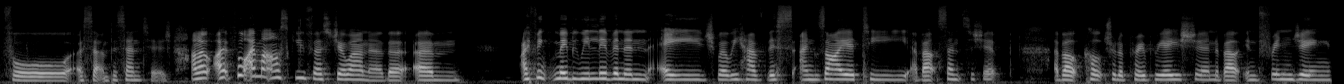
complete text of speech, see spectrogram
for a certain percentage. And I, I thought I might ask you first, Joanna, that um, I think maybe we live in an age where we have this anxiety about censorship, about cultural appropriation, about infringing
